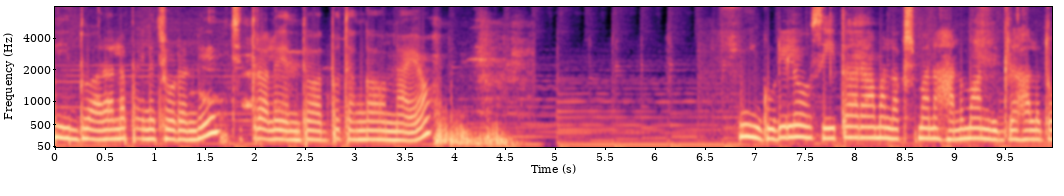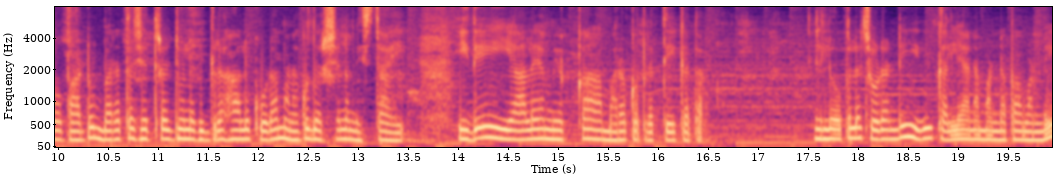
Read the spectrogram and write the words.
ఈ ద్వారాల పైన చూడండి చిత్రాలు ఎంతో అద్భుతంగా ఉన్నాయో. ఈ గుడిలో సీతారామ లక్ష్మణ హనుమాన్ విగ్రహాలతో పాటు భరత శత్రుఘ్నుల విగ్రహాలు కూడా మనకు దర్శనమిస్తాయి. ఇదే ఈ ఆలయం యొక్క మరొక ప్రత్యేకత. ఈ లోపల చూడండి ఇది కళ్యాణ మండపం అండి.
